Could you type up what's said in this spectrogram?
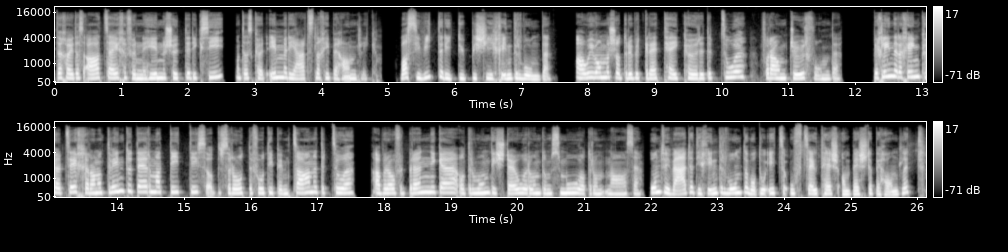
dann können das Anzeichen für eine Hirnerschütterung sein und das gehört immer in ärztliche Behandlung. Was sind weitere typische Kinderwunden? Alle, die wir schon darüber geredet haben, gehören dazu, vor allem die Schürfwunden. Bei kleineren Kindern gehört sicher auch noch die Windeldermatitis oder das rote Fudi beim Zahn dazu, aber auch Verbrennungen oder wunde Stellen rund ums Maul oder um die Nase. Und wie werden die Kinderwunden, die du jetzt aufgezählt hast, am besten behandelt?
